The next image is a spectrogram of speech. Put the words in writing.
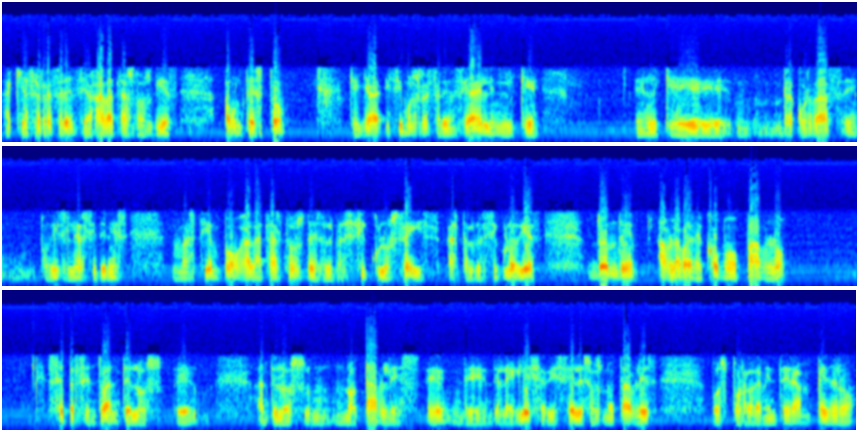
Aquí hace referencia a Gálatas 2.10 a un texto que ya hicimos referencia a él, en el que, en el que mm, recordad, eh, podéis leer si tenéis más tiempo, Gálatas 2 desde el versículo 6 hasta el versículo 10, donde hablaba de cómo Pablo se presentó ante los eh, ante los notables eh, de, la iglesia, dice él, esos notables, pues probablemente eran Pedro,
